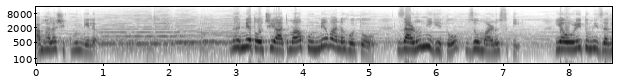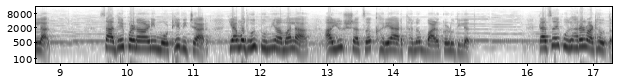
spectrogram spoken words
आम्हाला शिकवून गेलं. धन्य तोची आत्मा पुण्यवान होतो जाणूनही घेतो जो माणुसकी या ओळी तुम्ही जगलात साधेपणा आणि मोठे विचार यामधून तुम्ही आम्हाला आयुष्याचं खऱ्या अर्थानं बाळकडू दिलं त्याचं एक उदाहरण आठवतं.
